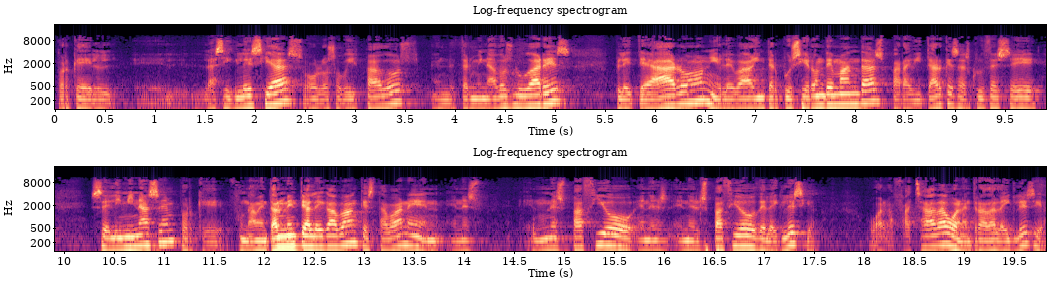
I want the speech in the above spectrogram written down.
porque las iglesias o los obispados en determinados lugares pleitearon y interpusieron demandas para evitar que esas cruces se, se eliminasen, porque fundamentalmente alegaban que estaban en, en un espacio, en el, en el, espacio de la iglesia, o a la fachada o a la entrada a la iglesia,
